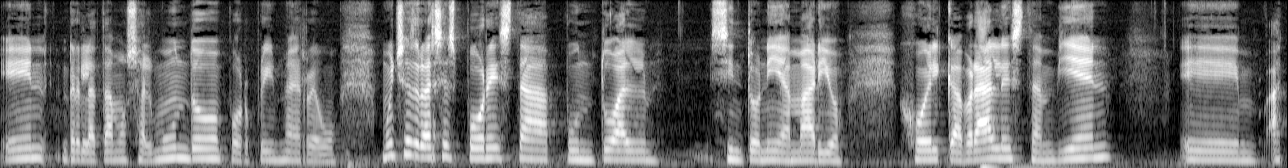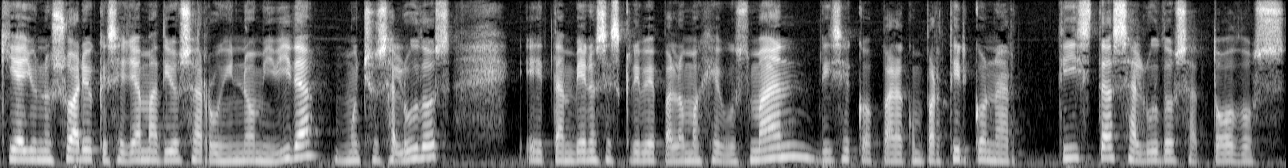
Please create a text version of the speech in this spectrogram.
en Relatamos al Mundo por Prisma RU. Muchas gracias por esta puntual sintonía, Mario. Joel Cabrales también. Eh, aquí hay un usuario que se llama Dios arruinó mi vida. Muchos saludos. Eh, también nos escribe Paloma G. Guzmán. Dice para compartir con artistas. Saludos a todos.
